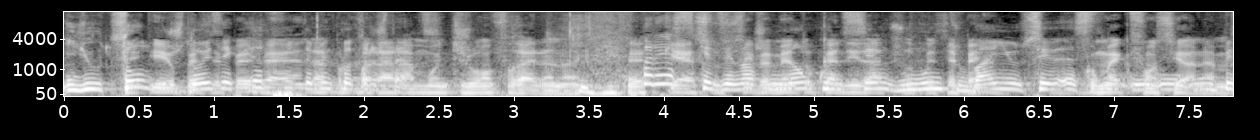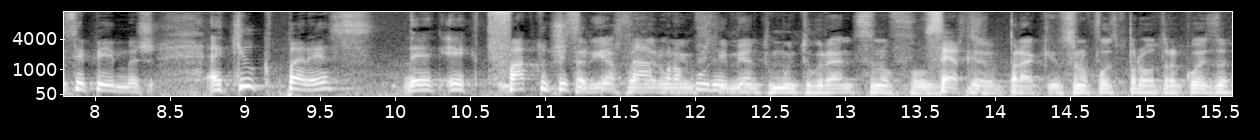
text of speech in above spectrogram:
e o tom dos dois é absolutamente contrastante. Há muito João Ferreira, não é? Parece, que é quer dizer, nós não conhecemos muito bem o, como é que funciona, o, o PCP, mas aquilo que parece é, é, que de facto o PCP estaria a fazer um investimento de... muito grande se não, fosse, que, para, se não fosse para outra coisa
